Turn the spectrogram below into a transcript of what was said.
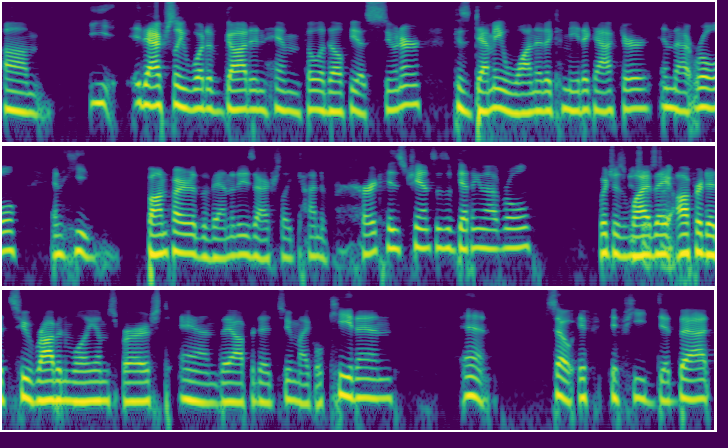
um, he, it actually would have gotten him Philadelphia sooner because Demme wanted a comedic actor in that role, and he Bonfire of the Vanities actually kind of hurt his chances of getting that role, which is why they offered it to Robin Williams first, and they offered it to Michael Keaton, and so if if he did that,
